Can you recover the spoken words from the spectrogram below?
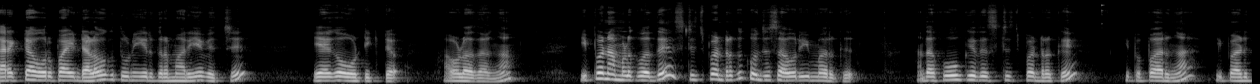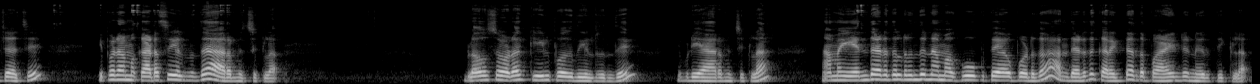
கரெக்டாக ஒரு பாயிண்ட் அளவுக்கு துணி இருக்கிற மாதிரியே வச்சு ஏக ஓட்டிக்கிட்டோம். அவ்வளோதாங்க இப்போ நம்மளுக்கு வந்து ஸ்டிச் பண்ணுறதுக்கு கொஞ்சம் சௌரியமாக இருக்குது அந்த ஹூக்கு இது ஸ்டிச் பண்ணுறதுக்கு இப்போ பாருங்கள் இப்போ அடித்தாச்சு இப்போ நம்ம கடைசியிலிருந்து ஆரம்பிச்சுக்கலாம். ப்ளவுஸோட கீழ்ப்பகுதியிலிருந்து இப்படி ஆரம்பிச்சுக்கலாம். நம்ம எந்த இடத்துலருந்து நம்ம ஹூக்கு தேவைப்படுதோ அந்த இடத்த கரெக்டாக அந்த பாயிண்ட்டை நிறுத்திக்கலாம்.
